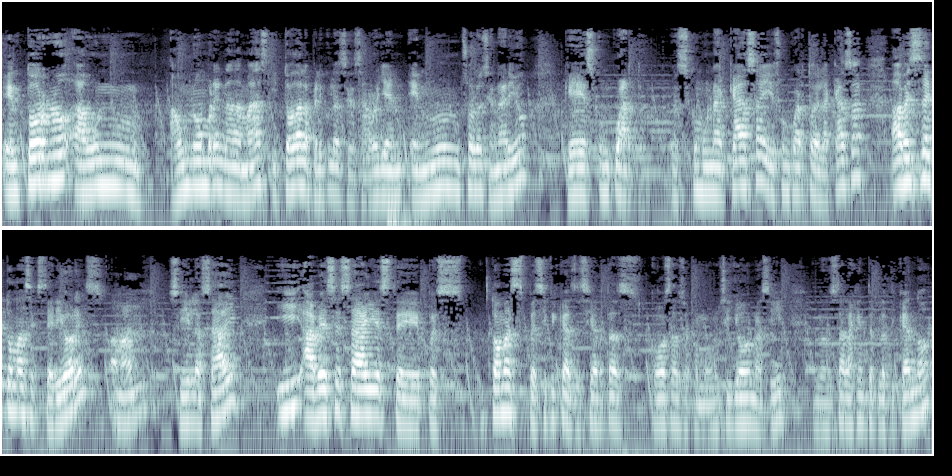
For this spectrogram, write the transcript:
en torno a un, a un hombre nada más y toda la película se desarrolla en, en un solo escenario que es un cuarto. Es como una casa y es un cuarto de la casa. A veces hay tomas exteriores, Ajá. sí las hay. Y a veces hay este pues tomas específicas de ciertas cosas, o sea, como un sillón o así, donde está la gente platicando.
